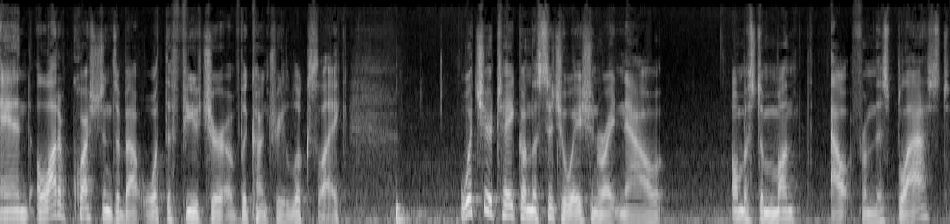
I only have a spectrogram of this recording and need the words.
and a lot of questions about what the future of the country looks like. What's your take on the situation right now, almost a month out from this blast,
